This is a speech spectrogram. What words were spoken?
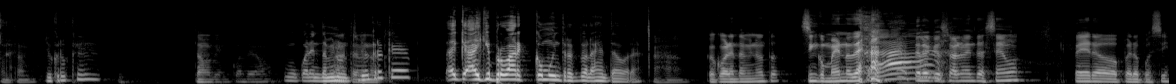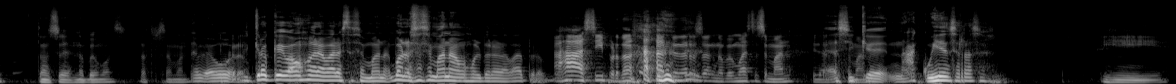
Contame. yo creo que ¿Estamos bien? ¿Cuánto llevamos? como 40 minutos 40 yo creo que hay, que hay que probar cómo interactúa la gente ahora Ajá. ¿Con 40 minutos? Cinco menos de, de lo que usualmente hacemos. Pero, pero pues sí. Entonces nos vemos la otra semana. Eh, yo creo. creo que vamos a grabar esta semana bueno esta semana vamos a volver a grabar pero Ajá, sí, perdón. Tienes razón. Nos vemos esta semana. final así semana. que nada cuídense raza Y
